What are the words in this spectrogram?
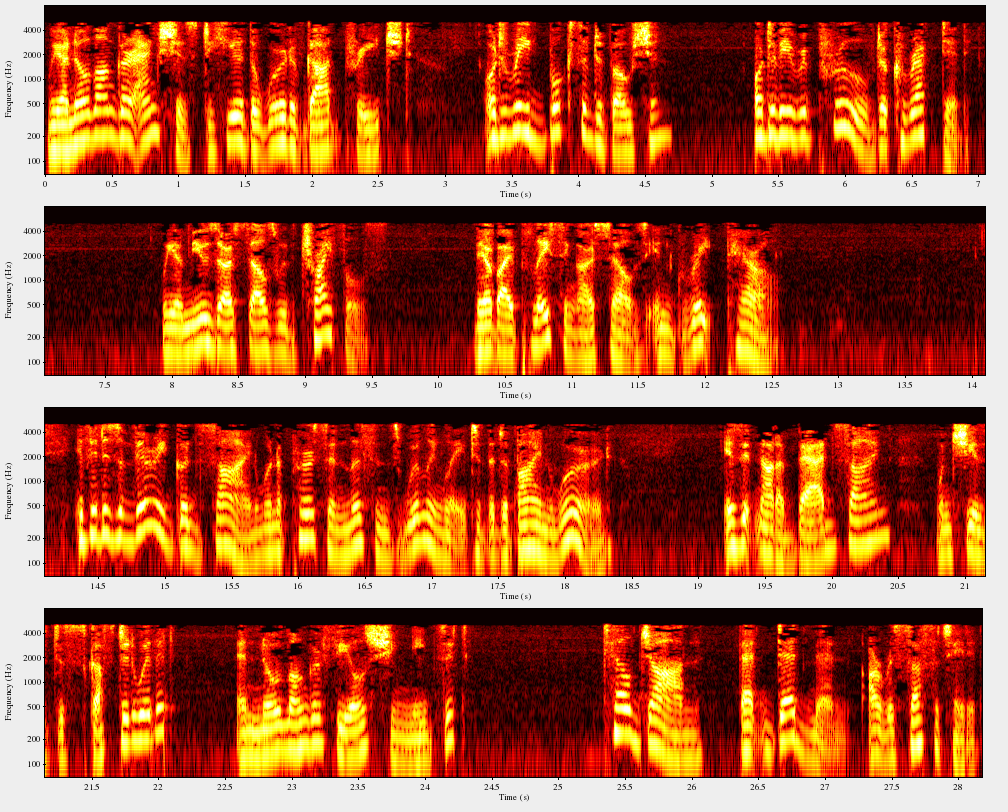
We are no longer anxious to hear the Word of God preached, or to read books of devotion, or to be reproved or corrected. We amuse ourselves with trifles, thereby placing ourselves in great peril. If it is a very good sign when a person listens willingly to the divine word, is it not a bad sign when she is disgusted with it and no longer feels she needs it? Tell John that dead men are resuscitated.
